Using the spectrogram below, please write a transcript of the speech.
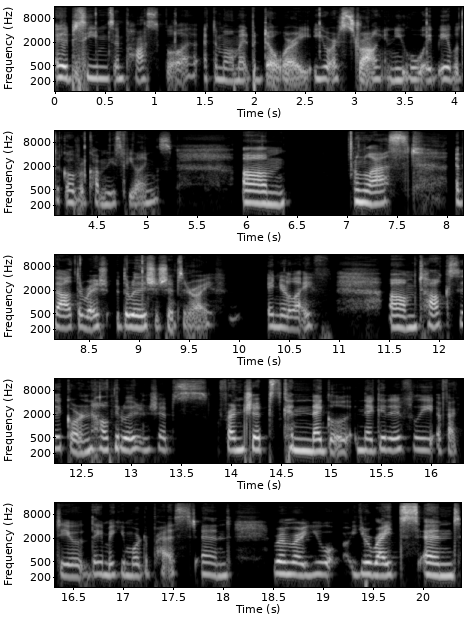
it seems impossible at the moment, but don't worry, you are strong and you will be able to overcome these feelings. Um, and last, about the re- the relationships in your life, in your life, um, toxic or unhealthy relationships, friendships can neg- negatively affect you. They make you more depressed. And remember, you your rights, and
